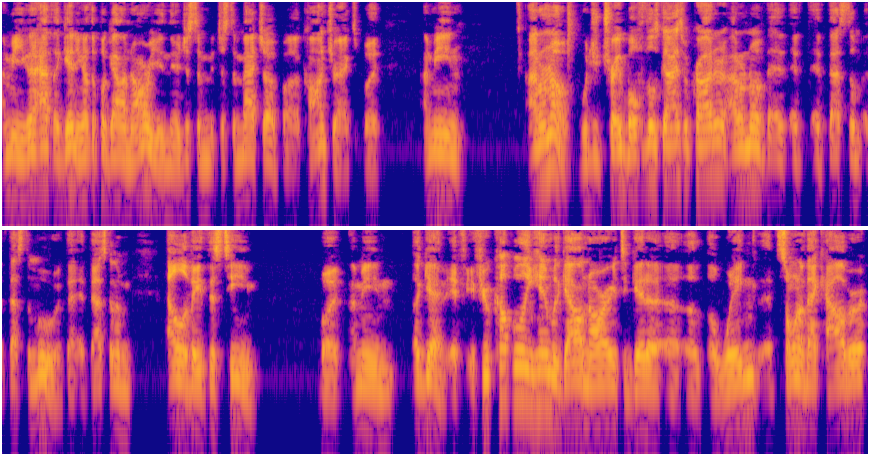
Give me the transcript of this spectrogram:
I mean, you're gonna have to again, you have to put Gallinari in there just to just to match up uh, contracts. But I mean, I don't know. Would you trade both of those guys for Crowder? I don't know if that, if, if that's the if that's the move. If, that, if that's to elevate this team. But I mean, again, if, if you're coupling him with Gallinari to get a, a, a wing, someone of that caliber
